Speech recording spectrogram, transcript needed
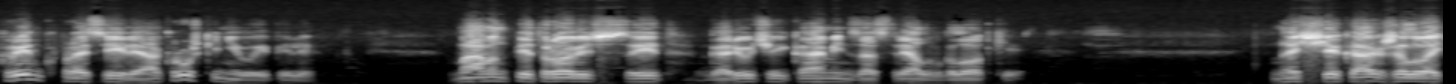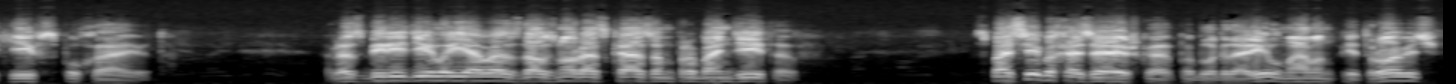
Крынку просили, а кружки не выпили». Мамонт Петрович сыт, горючий камень застрял в глотке. На щеках желваки вспухают. Разбередила я вас, должно, рассказом про бандитов. Спасибо, хозяюшка, поблагодарил Мамонт Петрович,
